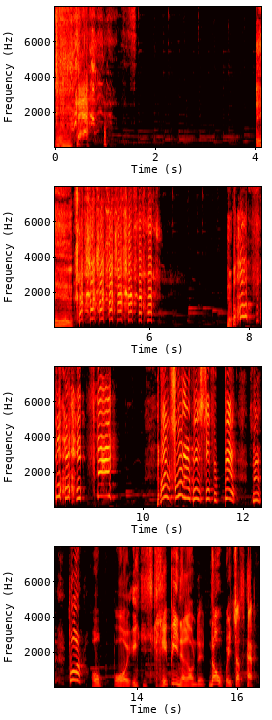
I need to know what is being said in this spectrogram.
I thought it was something bad. Oh boy, it is creeping around it. No, it just happened.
